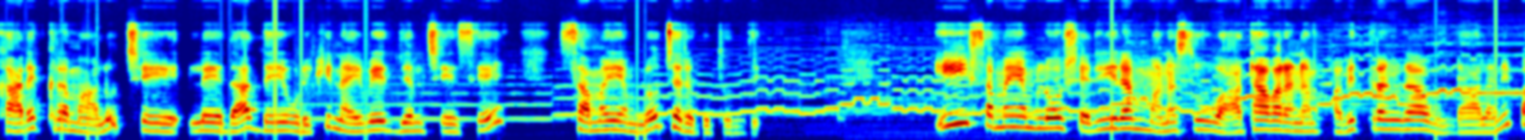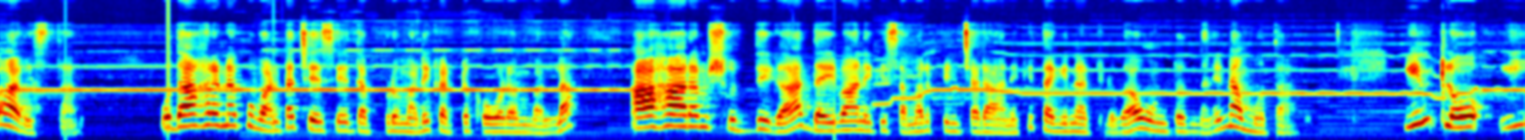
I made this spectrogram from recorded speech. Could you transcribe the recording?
కార్యక్రమాలు చే లేదా దేవుడికి నైవేద్యం చేసే సమయంలో జరుగుతుంది. ఈ సమయంలో శరీరం మనసు వాతావరణం పవిత్రంగా ఉండాలని భావిస్తాను ఉదాహరణకు వంట చేసేటప్పుడు మడి కట్టుకోవడం వల్ల ఆహారం శుద్ధిగా దైవానికి సమర్పించడానికి తగినట్లుగా ఉంటుందని నమ్ముతారు. ఇంట్లో ఈ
